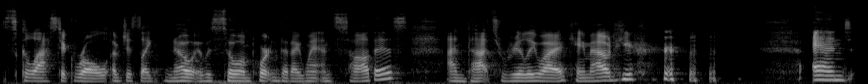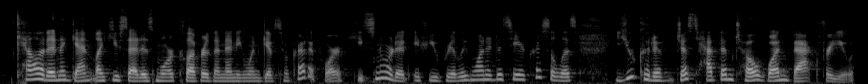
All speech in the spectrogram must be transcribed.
scholastic role of just like, no, it was so important that I went and saw this, and that's really why I came out here. And Kaladin, again, like you said, is more clever than anyone gives him credit for. He snorted, If you really wanted to see a chrysalis, you could have just had them tow one back for you.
